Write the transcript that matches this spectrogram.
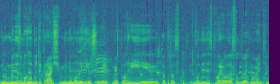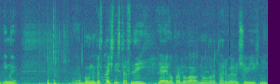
Ну, ми не змогли бути кращими. Ми не були гірші, ні. Ми по грі, тобто вони не створювали особливих моментів, і ми. Е, Був небезпечний штрафний, я його пробивав, ну воротар виручив їхній.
